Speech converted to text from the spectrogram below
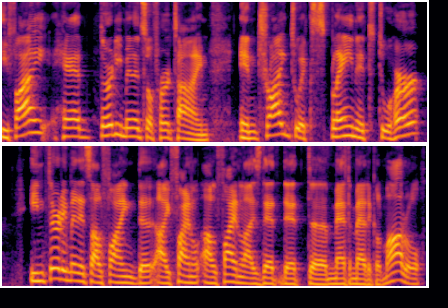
if I had 30 minutes of her time and tried to explain it to her, in 30 minutes I'll find that I final I'll finalize that that uh, mathematical model.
